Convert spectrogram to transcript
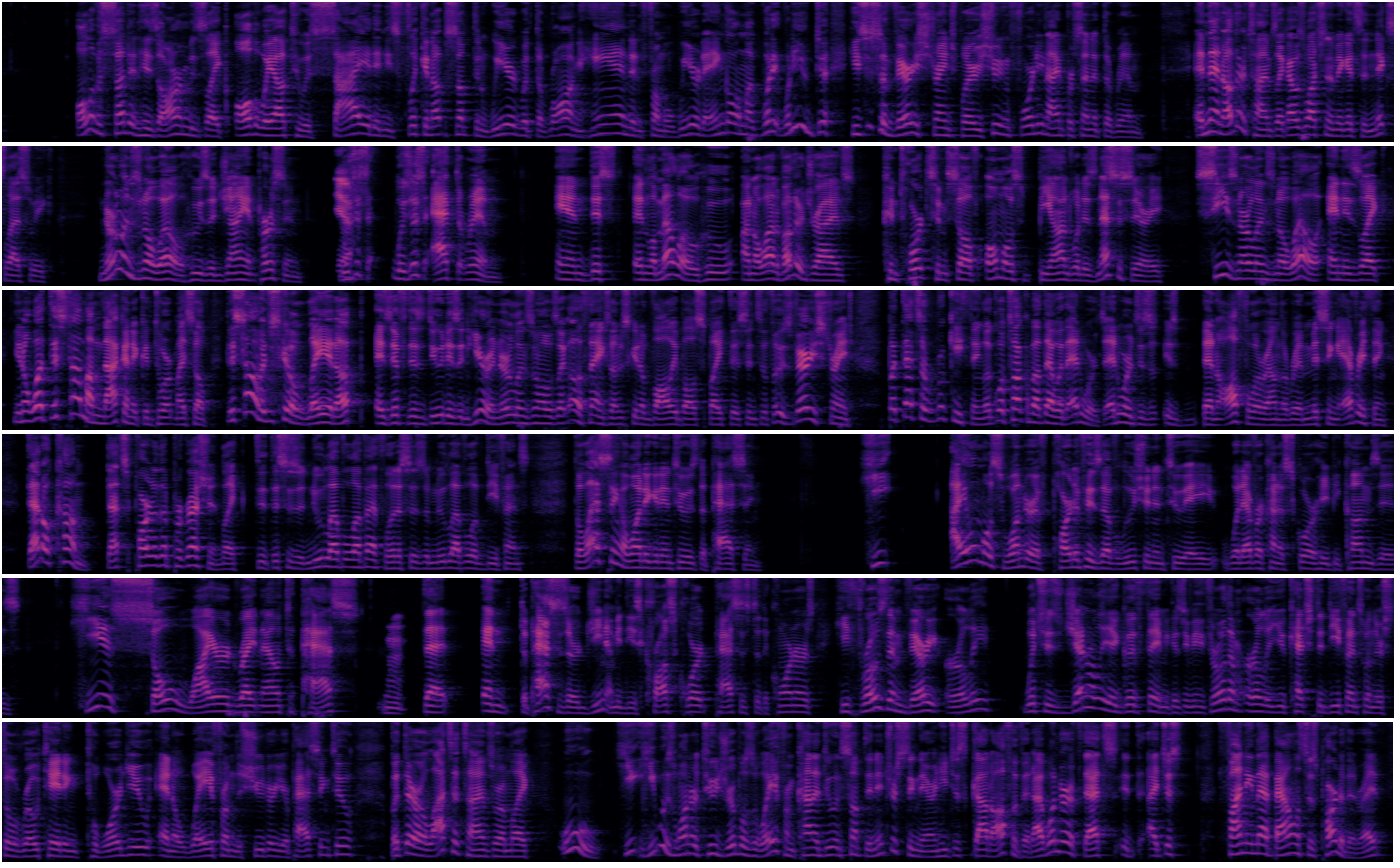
all of a sudden his arm is like all the way out to his side and he's flicking up something weird with the wrong hand and from a weird angle. I'm like, what, what do you do? He's just a very strange player. He's shooting 49% at the rim. And then other times, like I was watching them against the Knicks last week, Nerlens Noel, who's a giant person, yeah. was just was just at the rim. And this and LaMelo, who on a lot of other drives contorts himself almost beyond what is necessary, sees Nerlens Noel and is like, you know what? This time I'm not going to contort myself. This time I'm just going to lay it up as if this dude isn't here. And Nerlens Noel was like, oh, thanks. I'm just going to volleyball spike this into the It was very strange. But that's a rookie thing. Like, we'll talk about that with Edwards. Edwards has is, is been awful around the rim, missing everything. That'll come. That's part of the progression. Like, this is a new level of athleticism, new level of defense. The last thing I want to get into is the passing. He, I almost wonder if part of his evolution into a whatever kind of scorer he becomes is he is so wired right now to pass mm. that and the passes are genius. I mean, these cross court passes to the corners, he throws them very early, which is generally a good thing because if you throw them early, you catch the defense when they're still rotating toward you and away from the shooter you're passing to. But there are lots of times where I'm like, ooh, he, he was one or two dribbles away from kind of doing something interesting there and he just got off of it. I wonder if that's it. I just finding that balance is part of it, right?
